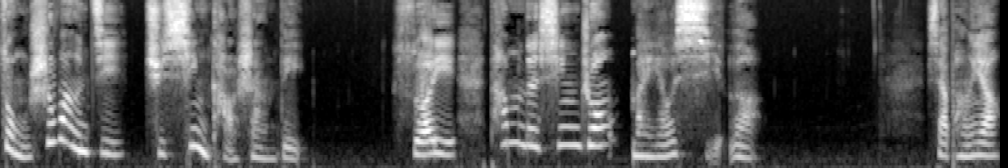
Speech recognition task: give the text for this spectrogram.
总是忘记去信靠上帝，所以他们的心中没有喜乐。小朋友，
